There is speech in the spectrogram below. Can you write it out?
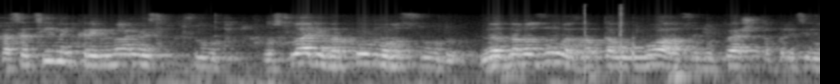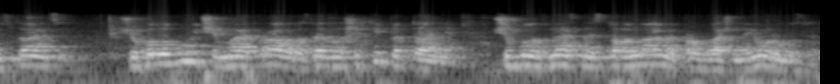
Касаційний кримінальний суд у складі Верховного суду неодноразово звертав увагу суддів першої та апеляційної станції, що головуючий має право розглядати лише ті питання, що були внесені сторонами провадження його розгляд.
